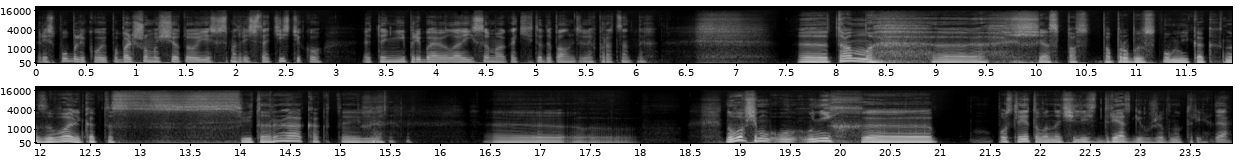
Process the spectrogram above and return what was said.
республику, и по большому счету, если смотреть статистику, это не прибавило ИСОМа каких-то дополнительных процентных. Э, там э, сейчас попробую вспомнить, как их называли, как-то свитера как-то или. Э, ну, в общем, у, у них после этого начались дрязги уже внутри. Да.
